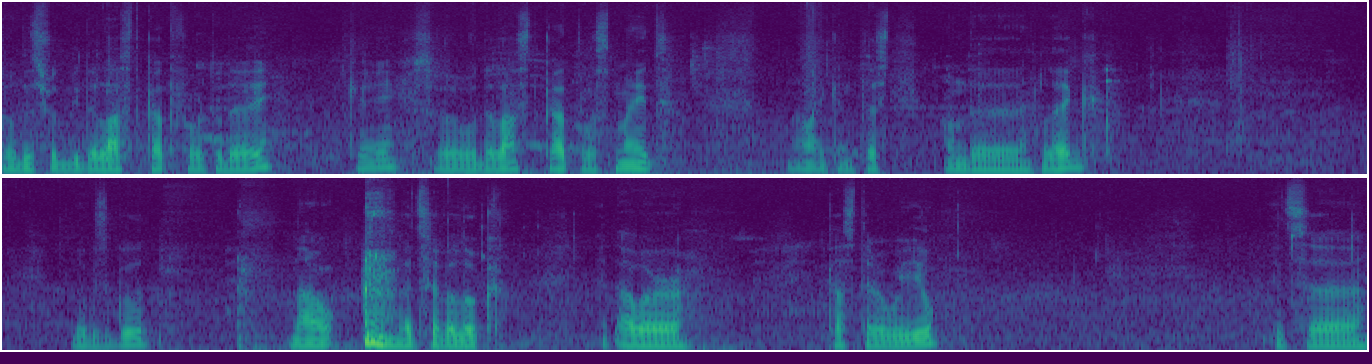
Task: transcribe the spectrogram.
so this should be the last cut for today. Okay so the last cut was made. Now I can test on the leg. Looks good. Now let's have a look at our caster wheel. It's a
